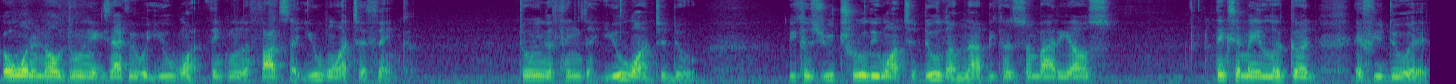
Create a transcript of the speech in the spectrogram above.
go one and zero, oh doing exactly what you want, thinking the thoughts that you want to think, doing the things that you want to do, because you truly want to do them, not because somebody else thinks it may look good if you do it,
